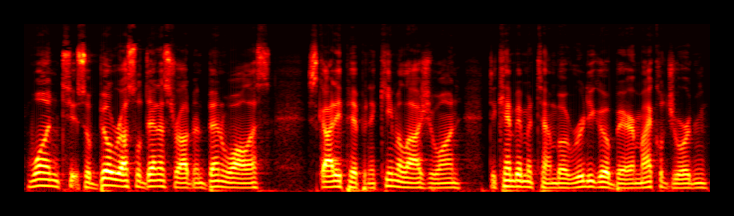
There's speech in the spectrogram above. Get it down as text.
One, two. So Bill Russell, Dennis Rodman, Ben Wallace, Scottie Pippen, Hakeem Olajuwon, Dikembe Mutombo, Rudy Gobert, Michael Jordan,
